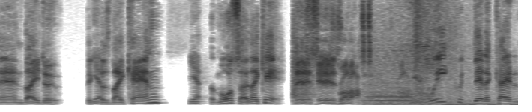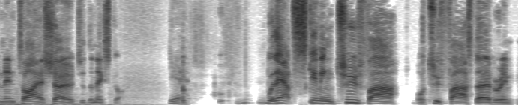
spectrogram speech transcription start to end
and they do because they can, Yep. but more so they care. This is rocked. We could dedicate an entire show to the next guy. Yeah. without skimming too far or too fast over him,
